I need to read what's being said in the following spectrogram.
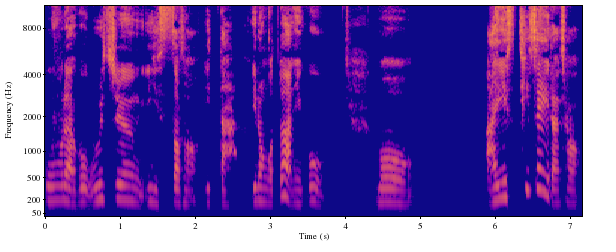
우울하고 우울증이 있어서 있다. 이런 것도 아니고 뭐 ISTJ라서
